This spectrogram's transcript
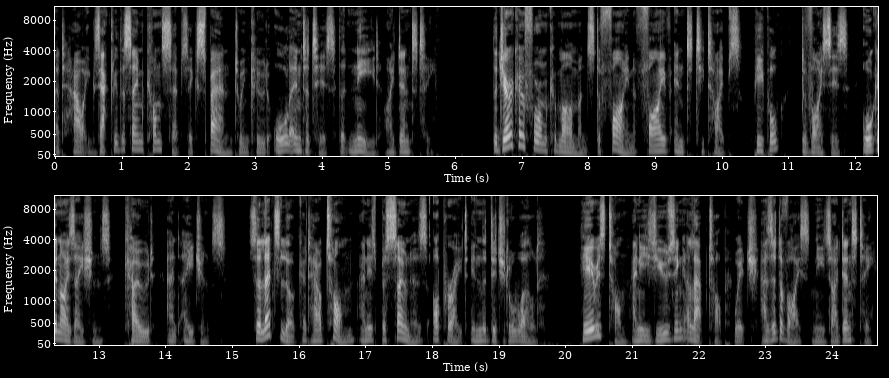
at how exactly the same concepts expand to include all entities that need identity. The Jericho Forum commandments define five entity types people, devices, organizations, code, and agents. So let's look at how Tom and his personas operate in the digital world. Here is Tom, and he's using a laptop which, as a device, needs identity.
